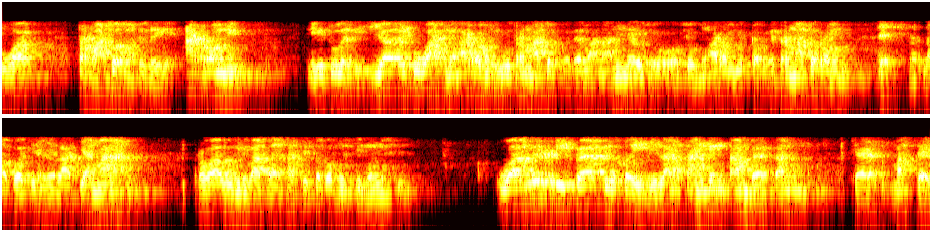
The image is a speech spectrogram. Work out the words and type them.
kuat termasuk maksudnya iki arom nih ini tulis itu wah ini arom termasuk. Dan mana ini ojo ojo arom itu termasuk rom. Napa jenenge latihan mana? Rawahu riwayat hadis sapa muslim muslim. Wa mir riba fil khayl lan saking tambatan jarak masdar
